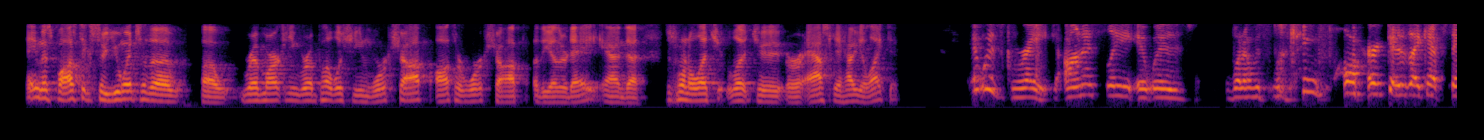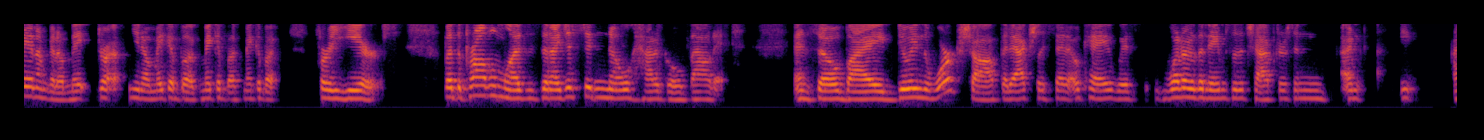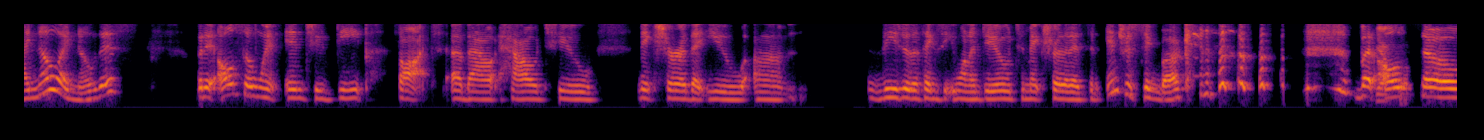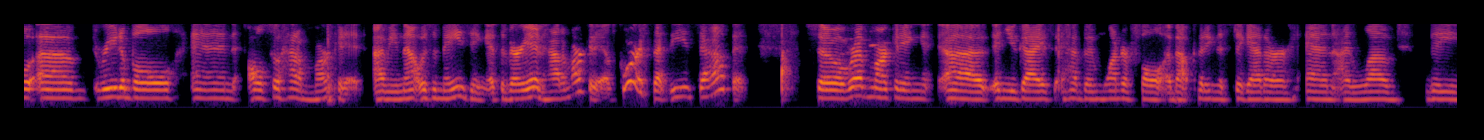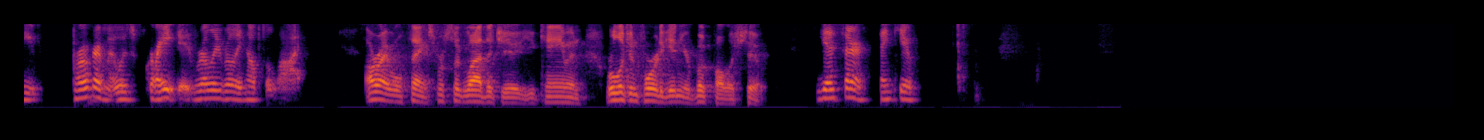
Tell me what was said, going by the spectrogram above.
Hey, Ms. Bostic. So you went to the uh, Rev Marketing, Rev Publishing workshop, author workshop the other day, and uh, just want to let you let you or ask you how you liked it. It was great. Honestly, it was what I was looking for because I kept saying I'm going to make you know make a book, make a book, make a book for years. But the problem was is that I just didn't know how to go about it. And so by doing the workshop, it actually said, okay, with what are the names of the chapters? And I'm I know I know this, but it also went into deep thought about how to make sure that you um, these are the things that you want to do to make sure that it's an interesting book but yeah. also um, readable and also how to market it. I mean that was amazing. At the very end how to market it. Of course that needs to happen. So rev marketing uh, and you guys have been wonderful about putting this together and i loved the program. It was great. It really really helped a lot all right. Well, thanks. We're so glad that you you came, and we're looking forward to getting your book published too. Yes, sir. Thank you.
